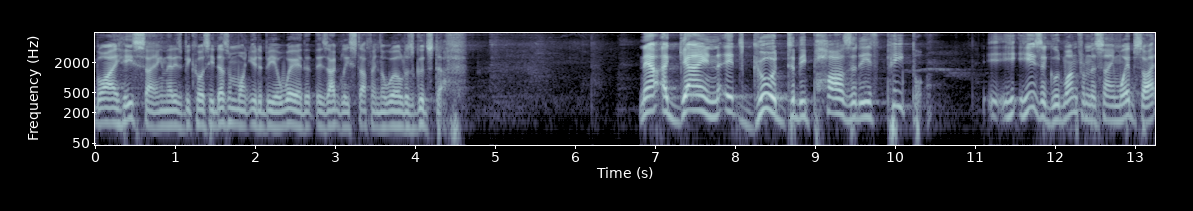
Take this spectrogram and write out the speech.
why he's saying that is because he doesn't want you to be aware that there's ugly stuff in the world as good stuff. Now, again, it's good to be positive people. Here's a good one from the same website.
